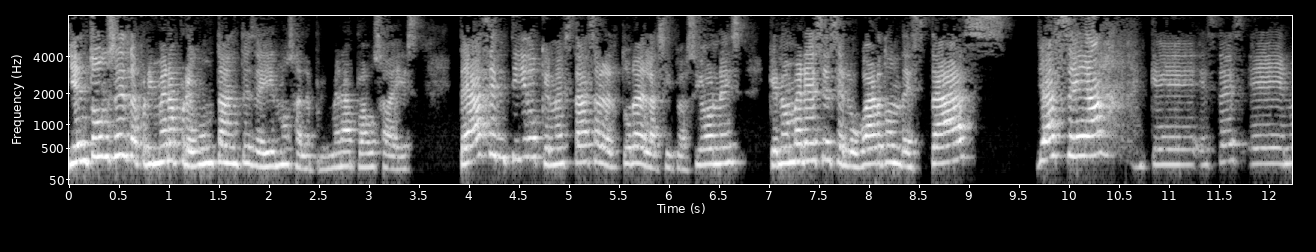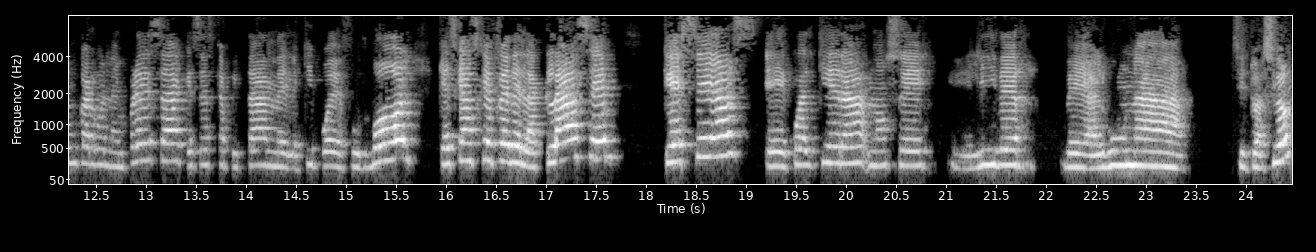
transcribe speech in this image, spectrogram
Y entonces la primera pregunta antes de irnos a la primera pausa es, ¿te has sentido que no estás a la altura de las situaciones, que no mereces el lugar donde estás? Ya sea que estés en un cargo en la empresa, que seas capitán del equipo de fútbol, que seas jefe de la clase, que seas eh, cualquiera, no sé, eh, líder de alguna situación,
